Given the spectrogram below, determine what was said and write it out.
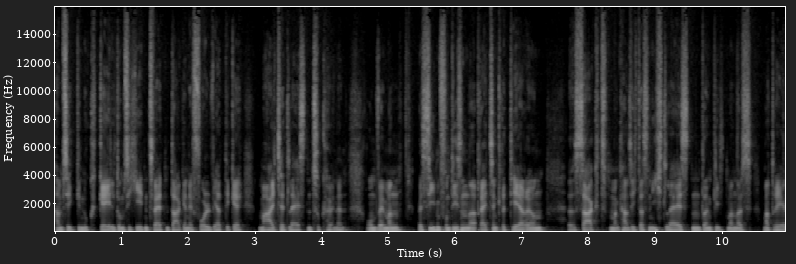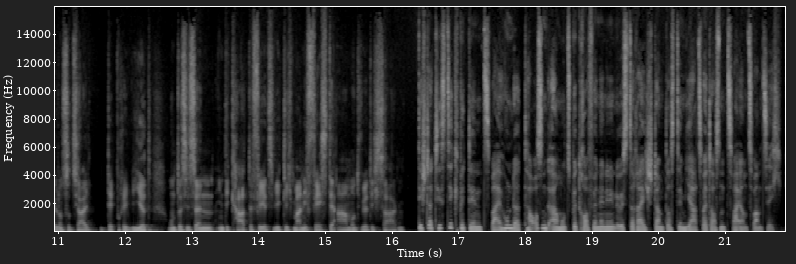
Haben sie genug Geld, um sich jeden zweiten Tag eine vollwertige Mahlzeit leisten zu können? Und wenn man bei sieben von diesen 13 Kriterien sagt, man kann sich das nicht leisten, dann gilt man als materiell und sozial depriviert. Und das ist ein Indikator für jetzt wirklich manifeste Armut, würde ich sagen. Die Statistik mit den 200.000 Armutsbetroffenen in Österreich stammt aus dem Jahr 2022.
